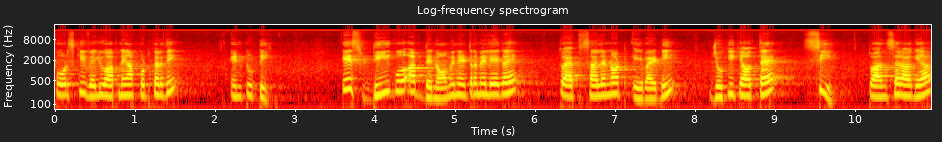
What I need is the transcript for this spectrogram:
फोर्स की वैल्यू आपने यहाँ पुट कर दी इंटू टी इस डी को आप डिनोमिनेटर में ले गए तो epsilon not A by D जो कि क्या होता है? सी तो आंसर आ गया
